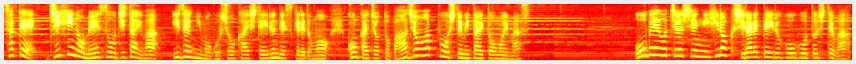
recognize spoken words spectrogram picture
さて慈悲の瞑想自体は以前にもご紹介しているんですけれども今回ちょっとバージョンアップをしてみたいと思います欧米を中心に広く知られている方法としては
